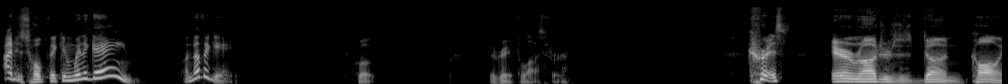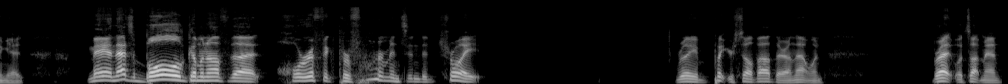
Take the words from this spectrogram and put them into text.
I just hope they can win a game. Another game. To quote the great philosopher. Chris, Aaron Rodgers is done calling it. Man, that's bold coming off the horrific performance in Detroit. Really put yourself out there on that one. Brett, what's up, man?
